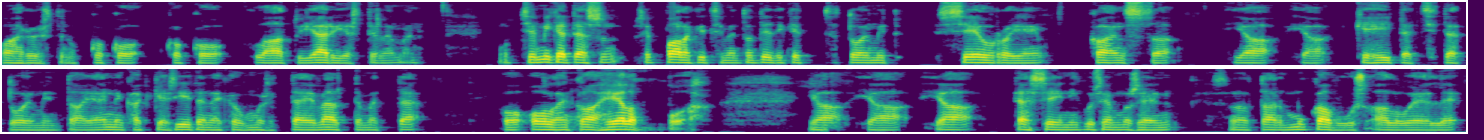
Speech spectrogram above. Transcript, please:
mahdollistanut koko, koko koko laatujärjestelmän. Mutta se, mikä tässä on se palkitseminen, on tietenkin, että toimit seurojen kanssa ja, ja kehität sitä toimintaa. Ja ennen kaikkea siitä näkökulmasta, että tämä ei välttämättä ole ollenkaan helppoa. Ja, ja, ja tässä ei niin semmoisen sanotaan mukavuusalueelle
